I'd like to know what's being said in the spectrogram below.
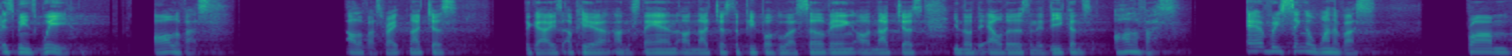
This means we, all of us, all of us, right? Not just the guys up here on the stand, or not just the people who are serving, or not just, you know, the elders and the deacons, all of us. Every single one of us. From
